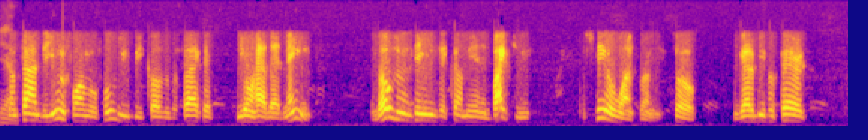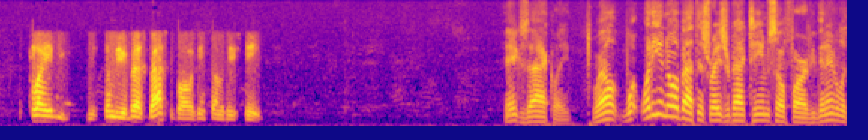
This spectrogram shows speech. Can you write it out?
Yeah. Sometimes the uniform will fool you because of the fact that you don't have that name. And those are the teams that come in and bite you, and steal one from you. So you got to be prepared to play some of your best basketball against some of these teams. Exactly. Well, what what do you know about this Razorback team so far? Have you been able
